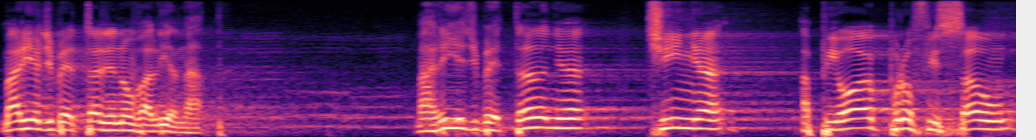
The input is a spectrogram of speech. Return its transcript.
Maria de Betânia não valia nada. Maria de Betânia tinha a pior profissão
